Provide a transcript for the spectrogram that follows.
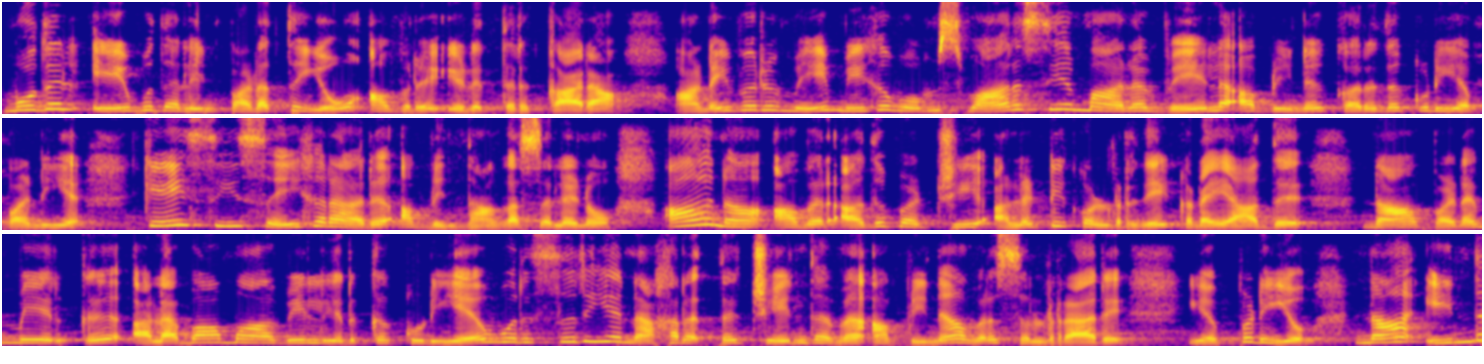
முதல் ஏவுதலின் படத்தையும் அவர் எடுத்திருக்காரா. அனைவருமே மிகவும் சுவாரஸ்யமான வேலை அப்படின்னு கருதக்கூடிய பணியை கேசி செய்கிறாரு அப்படின்னு தாங்க சொல்லணும். ஆனால் அவர் அது பற்றி அலட்டி கொள்றதே கிடையாது. நான் வடமேற்கு அலபாமாவில் இருக்கக்கூடிய ஒரு சிறிய நகரத்தை சேர்ந்தவன் அப்படின்னு அவர் சொல்கிறாரு எப்படியோ நான் இந்த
